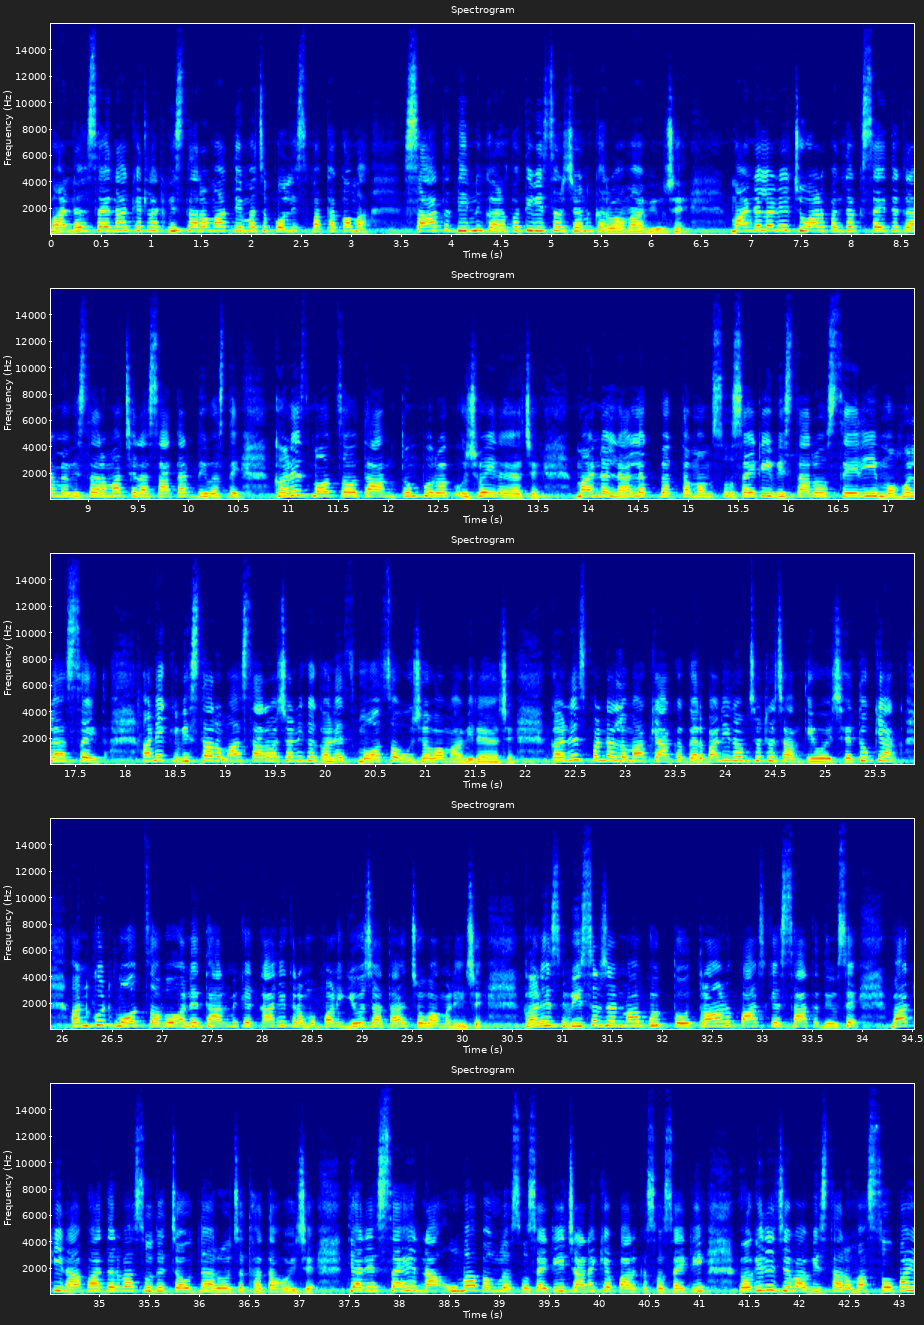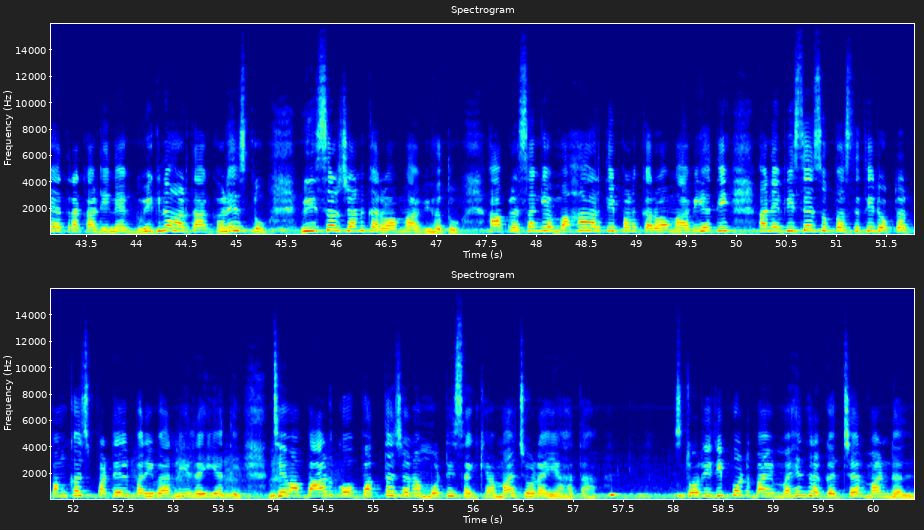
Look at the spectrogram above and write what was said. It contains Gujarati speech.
માંડલ શહેરના કેટલાક વિસ્તારોમાં તેમજ પોલીસ મથકોમાં સાત દિન ગણપતિ વિસર્જન કરવામાં આવ્યું છે. માંડલ અને ચુવાડ પંથક સહિત ગ્રામ્ય વિસ્તારોમાં છેલ્લા સાત આઠ દિવસથી ગણેશ મહોત્સવ ધામધૂમપૂર્વક ઉજવાઈ રહ્યા છે. માંડલના લગભગ તમામ સોસાયટી, વિસ્તારો, શેરી મહોલ્લા સહિત અનેક વિસ્તારોમાં સાર્વજનિક ગણેશ મહોત્સવ ઉજવવામાં આવી રહ્યા છે. ગણેશ પંડાલોમાં ક્યાંક ગરબાની રમઝટ જામતી હોય છે, તો ક્યાંક અન્નકૂટ મહોત્સવો અને ધાર્મિક કાર્યક્રમો પણ યોજાતા જોવા મળે છે. ગણેશ વિસર્જનમાં ભક્તો ત્રણ, પાંચ કે સાત દિવસે બાકીના ભાદરવા સુદ ચૌદના રોજ થતા હોય છે. ત્યારે શહેરના Uma bungalow society, Chanakya park society વગેરે જેવા વિસ્તારોમાં શોભાયાત્રા કાઢીને વિઘ્નહર્તા ગણેશનું વિસર્જન કરવામાં આવ્યું હતું. આ પ્રસંગે મહાઆરતી પણ કરવામાં આવી હતી અને વિશેષ ઉપસ્થિતિ ડૉક્ટર પંકજ પટેલ પરિવારની રહી હતી, જેમાં બાળકો, ભક્તજનો મોટી સંખ્યામાં જોડાયા હતા. Story report by Mahendra Gajjar Mandal.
